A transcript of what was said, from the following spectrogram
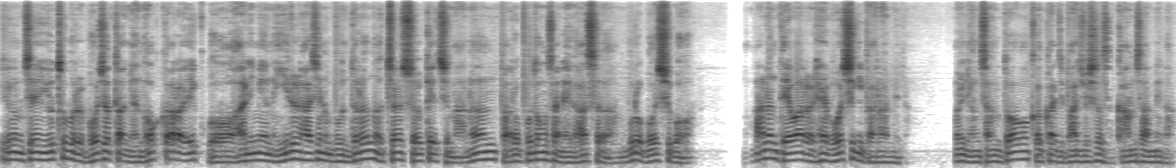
지금 제 유튜브를 보셨다면 옷 갈아입고 아니면 일을 하시는 분들은 어쩔 수 없겠지만 은 바로 부동산에 가서 물어보시고 많은 대화를 해보시기 바랍니다. 오늘 영상도 끝까지 봐주셔서 감사합니다.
